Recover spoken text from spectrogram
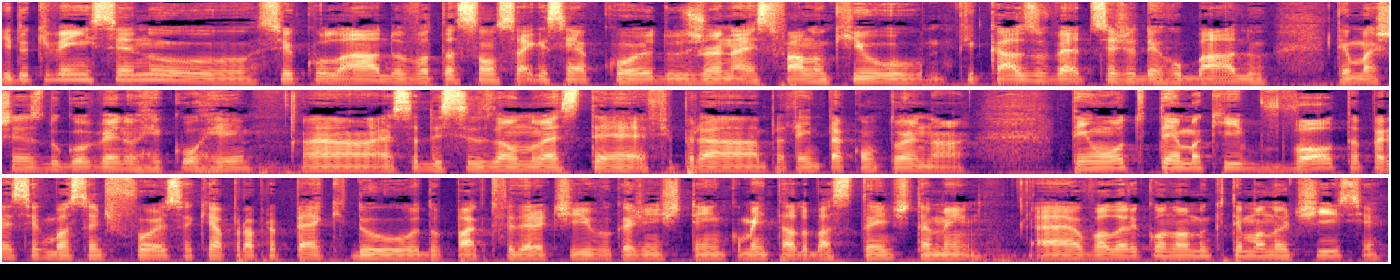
E do que vem sendo circulado, a votação segue sem acordo. Os jornais falam que, o, que caso o veto seja derrubado, tem uma chance do governo recorrer a essa decisão no STF para tentar contornar. Tem um outro tema que volta a aparecer com bastante força, que é a própria PEC do, do Pacto Federativo, que a gente tem comentado bastante também. É, o Valor Econômico tem uma notícia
